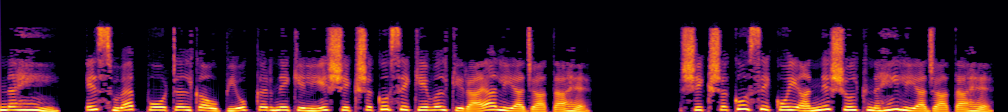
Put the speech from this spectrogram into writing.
नहीं। इस वेब पोर्टल का उपयोग करने के लिए शिक्षकों से केवल किराया लिया जाता है। शिक्षकों से कोई अन्य शुल्क नहीं लिया जाता है।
